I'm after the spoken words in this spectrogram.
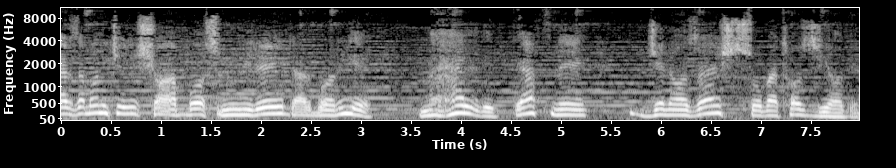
در زمانی که شاه عباس میمیره درباره محل دفن جنازش صحبت ها زیاده.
